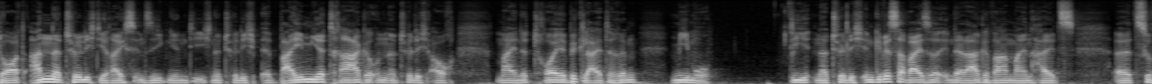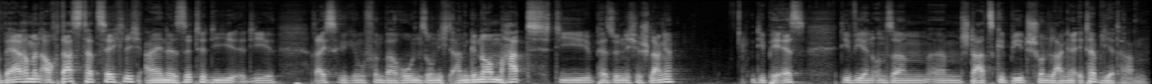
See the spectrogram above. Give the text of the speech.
dort an, natürlich die Reichsinsignien, die ich natürlich äh, bei mir trage und natürlich auch meine treue Begleiterin Mimo, die natürlich in gewisser Weise in der Lage war, meinen Hals äh, zu wärmen. Auch das tatsächlich eine Sitte, die die Reichsregierung von Baron so nicht angenommen hat, die persönliche Schlange die PS, die wir in unserem ähm, Staatsgebiet schon lange etabliert haben.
